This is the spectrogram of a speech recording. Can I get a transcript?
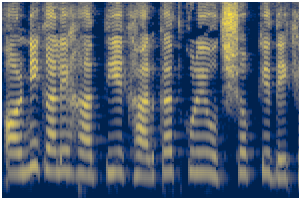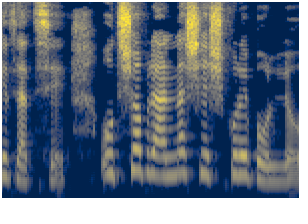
অর্নি গালে হাত দিয়ে ঘাড়কাত করে উৎসবকে দেখে যাচ্ছে। উৎসব রান্না শেষ করে বলল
